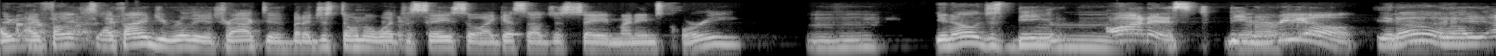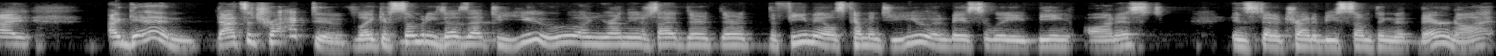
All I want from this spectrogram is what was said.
I, find, I, I find I find you really attractive, but I just don't know what to say. So I guess I'll just say my name's Corey. Mm-hmm. You know, just being mm. honest, being yeah. real. You yeah. know, and I, I again, that's attractive. Like if somebody mm-hmm. does that to you and you're on the other side, they're they're the females coming to you and basically being honest instead of trying to be something that they're not.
